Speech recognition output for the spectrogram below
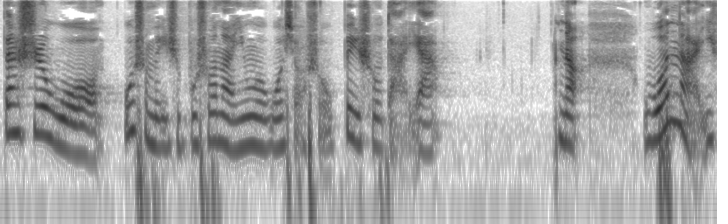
但是我为什么一直不说呢？因为我小时候备受打压。那我哪一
